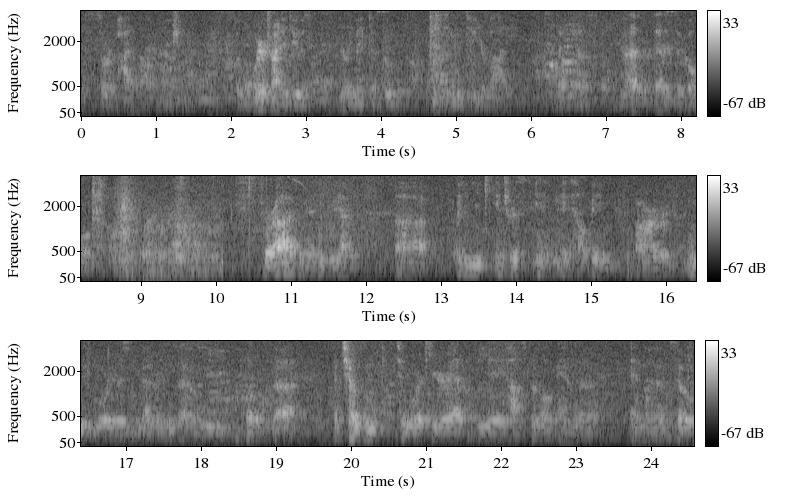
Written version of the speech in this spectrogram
this sort of high level function. So what we're trying to do is really make the boot intimate to your body. So that's, that's, the- that, that is the goal. For us, I mean, I think we have unique interest in, in helping our wounded warriors and veterans. Uh, We both uh, have chosen to work here at the VA hospital, and, uh, and uh, so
